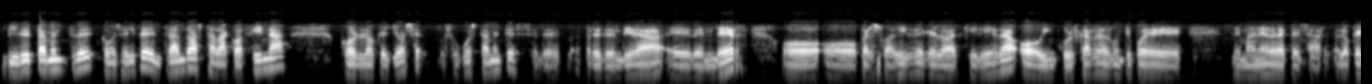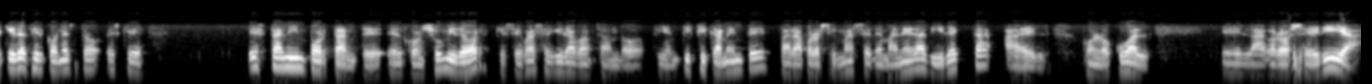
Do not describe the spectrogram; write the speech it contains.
directamente, como se dice, entrando hasta la cocina con lo que yo supuestamente se le pretendiera eh, vender o, o, persuadir de que lo adquiriera o inculcarle algún tipo de, de manera de pensar. Lo que quiero decir con esto es que es tan importante el consumidor que se va a seguir avanzando científicamente para aproximarse de manera directa a él, con lo cual eh, la grosería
